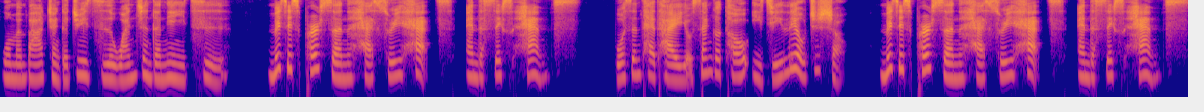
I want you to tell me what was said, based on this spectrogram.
我们把整个句子完整的念一次。Mrs. Person has three heads and six hands。博森太太有三个头以及六只手。Mrs. Person has three heads and six hands。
